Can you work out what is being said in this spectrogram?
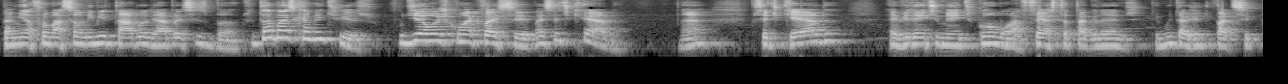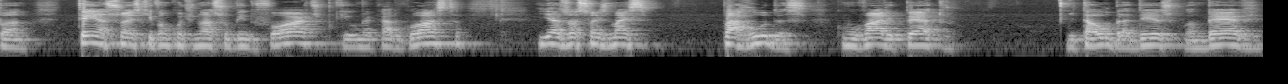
da minha formação limitada, olhar para esses bancos. Então é basicamente isso. O dia hoje, como é que vai ser? Vai ser de queda. Né? precisa de queda. Evidentemente, como a festa está grande, tem muita gente participando, tem ações que vão continuar subindo forte, porque o mercado gosta, e as ações mais parrudas, como Vale, Petro, Itaú, Bradesco, Ambev,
